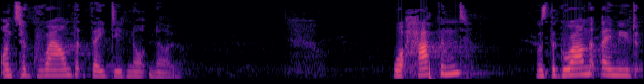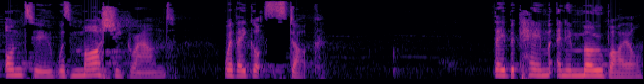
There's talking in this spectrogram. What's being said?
onto ground that they did not know. What happened was the ground that they moved onto was marshy ground where they got stuck. They became an immobile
